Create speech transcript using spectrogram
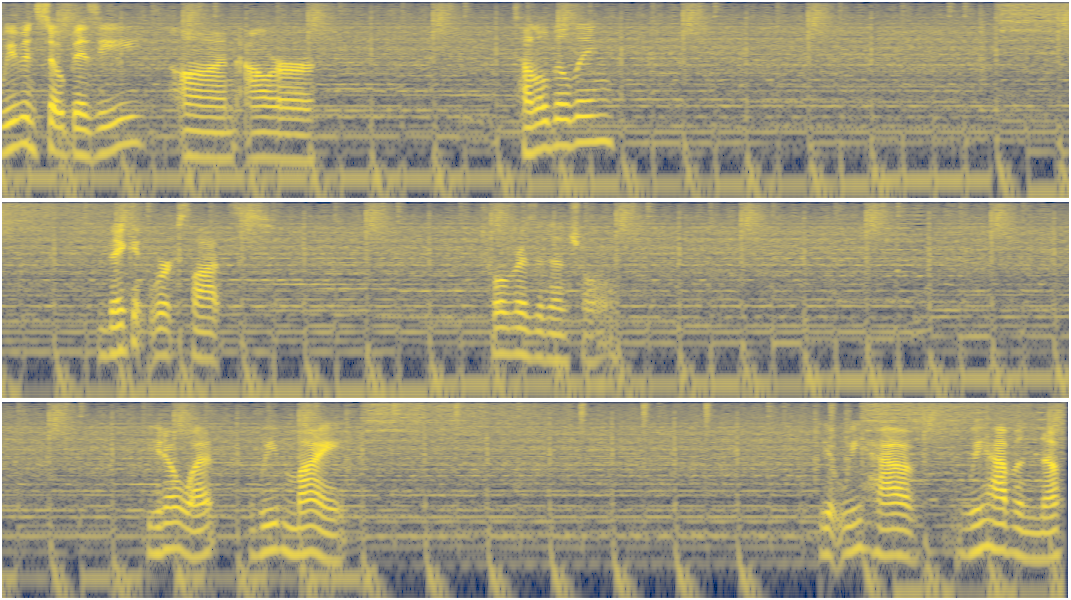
We've been so busy on our tunnel building. Vacant work slots. 12 residential. You know what? We might. Yeah, we have we have enough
